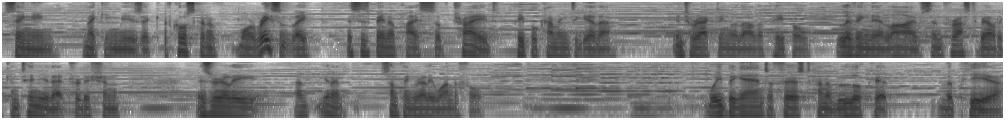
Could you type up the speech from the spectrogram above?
singing, making music. Of course, kind of more recently, this has been a place of trade, people coming together, interacting with other people, living their lives. And for us to be able to continue that tradition is really, uh, you know, something really wonderful. We began to first kind of look at the pier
